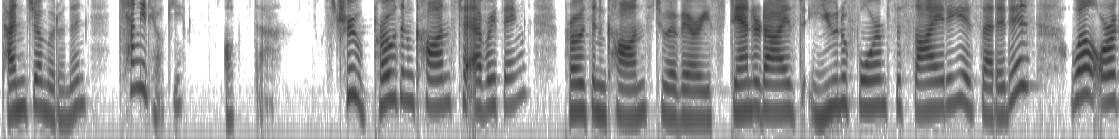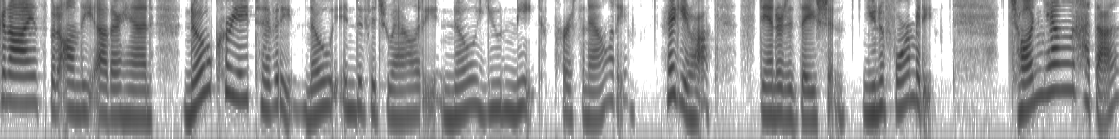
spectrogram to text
단점으로는 창의력이 없다. It's true. Pros and cons to everything. Pros and cons to a very standardized, uniform society is that it is well organized, but on the other hand, no creativity, no individuality, no unique personality. 획일화, standardization, uniformity. 전향하다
